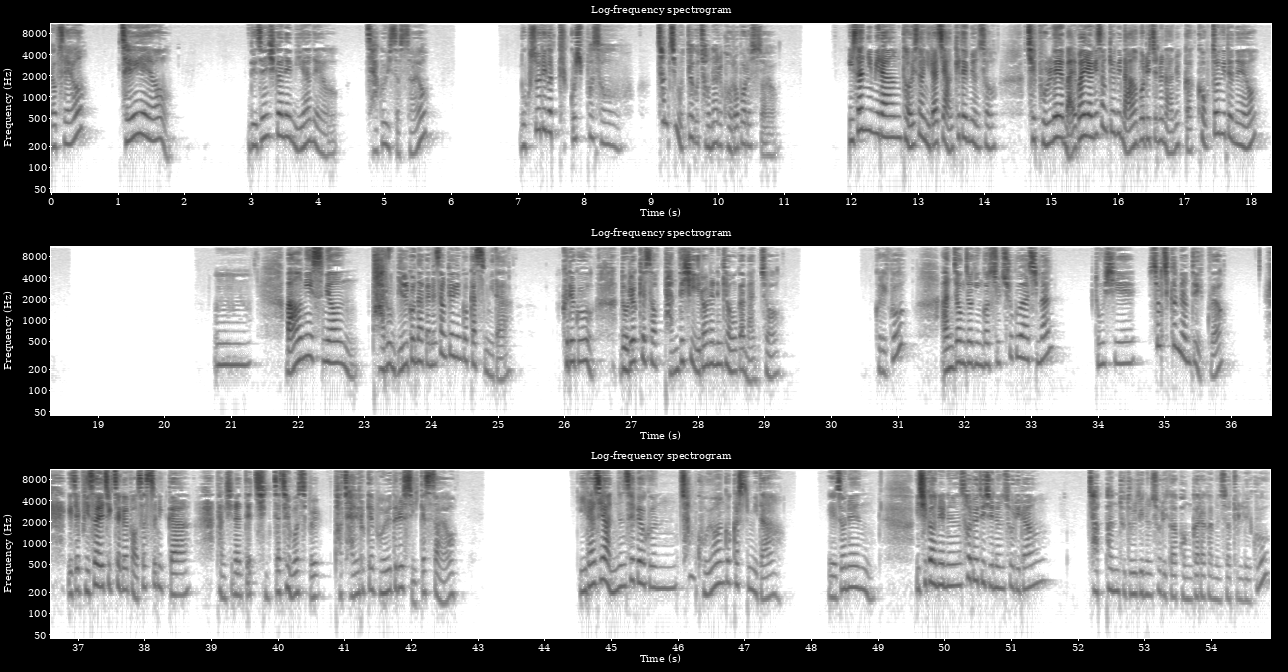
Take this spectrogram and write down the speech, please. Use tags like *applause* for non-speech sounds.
여보세요? 제이예요. 늦은 시간에 미안해요. 자고 있었어요? 목소리가 듣고 싶어서 참지 못하고 전화를 걸어버렸어요. 이사님이랑 더 이상 일하지 않게 되면서 제 본래의 말괄량이 성격이 나와버리지는 않을까 걱정이 되네요. 음, 마음이 있으면 바로 밀고 나가는 성격인 것 같습니다. 그리고 노력해서 반드시 이뤄내는 경우가 많죠. 그리고 안정적인 것을 추구하지만 동시에 솔직한 면도 있고요. 이제 비서의 직책을 벗었으니까 당신한테 진짜 제 모습을 더 자유롭게 보여드릴 수 있겠어요. 일하지 않는 새벽은 참 고요한 것 같습니다. 예전엔 이 시간에는 서류 뒤지는 소리랑 자판 두들기는 소리가 번갈아 가면서 들리고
